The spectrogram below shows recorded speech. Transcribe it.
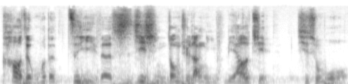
靠着我的自己的实际行动去让你了解，其实我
